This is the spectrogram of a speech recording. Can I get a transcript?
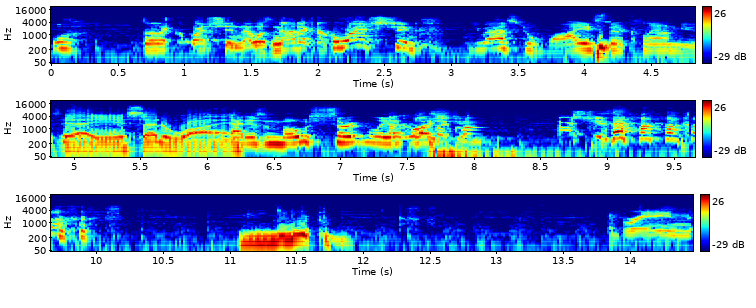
It's not a question. That was not a question. You asked why is there clown music? yeah, you said why. That is most certainly a That was a question. Question. My brain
